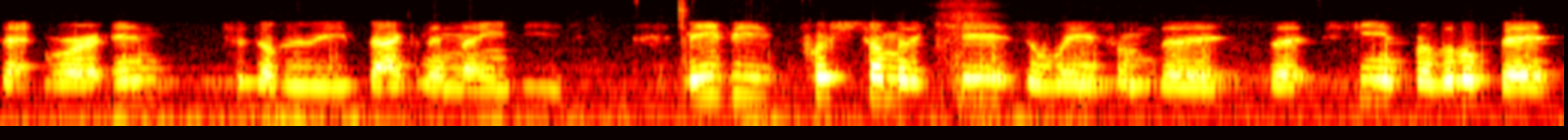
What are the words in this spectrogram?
that were into WWE back in the '90s. Maybe push some of the kids away from the the scene for a little bit,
